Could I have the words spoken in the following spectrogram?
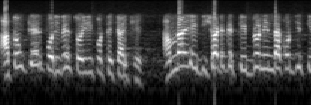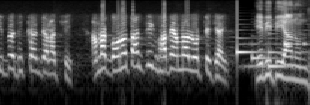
আতঙ্কের পরিবেশ তৈরি করতে চাইছে। আমরা এই বিষয়টাকে তীব্র নিন্দা করছি, তীব্র ধিক্ষার জানাচ্ছি। আমরা গণতান্ত্রিক ভাবে আমরা লড়তে চাই। এবিপি আনন্দ,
